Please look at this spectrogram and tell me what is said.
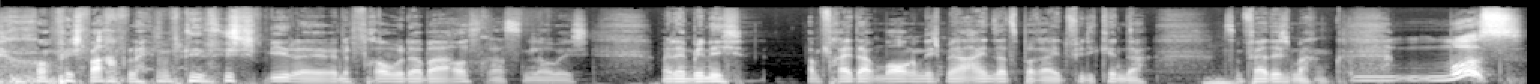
ob ich wach bleibe für dieses Spiel, ey. Eine Frau würde dabei ausrasten, glaube ich. Weil dann bin ich am Freitagmorgen nicht mehr einsatzbereit für die Kinder zum Fertigmachen. Muss.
